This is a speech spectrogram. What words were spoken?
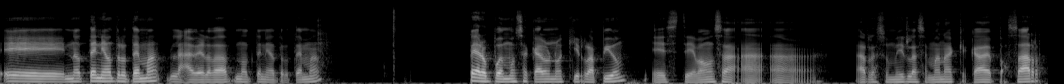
Eh, no tenía otro tema, la verdad, no tenía otro tema. Pero podemos sacar uno aquí rápido. Este, vamos a, a, a resumir la semana que acaba de pasar.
